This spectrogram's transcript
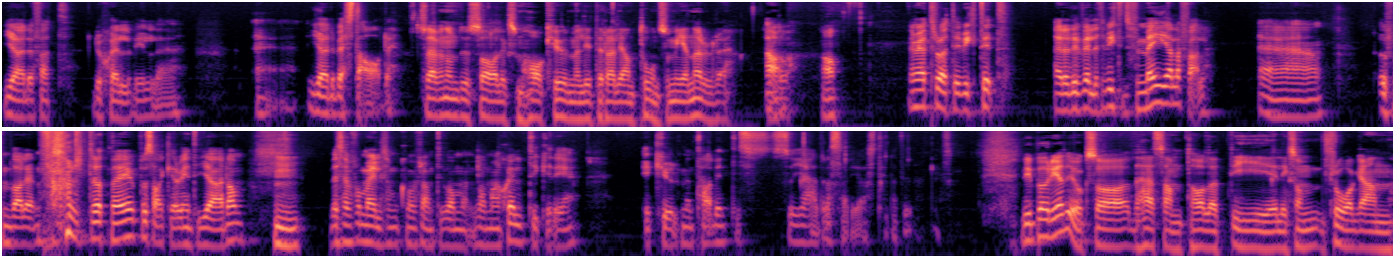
gör det för att du själv vill eh, eh, göra det bästa av det. Så även om du sa liksom ha kul med lite raljant ton så menar du det? Ja. ändå? Ja. Nej, men jag tror att det är viktigt. Eller det är väldigt viktigt för mig i alla fall. Eh, uppenbarligen tröttnar jag ju på saker och inte gör dem. Mm. Men sen får man liksom komma fram till vad man, vad man själv tycker är, är kul. Men ta det inte så jädra seriöst hela tiden. Liksom. Vi började ju också det här samtalet i liksom frågan,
